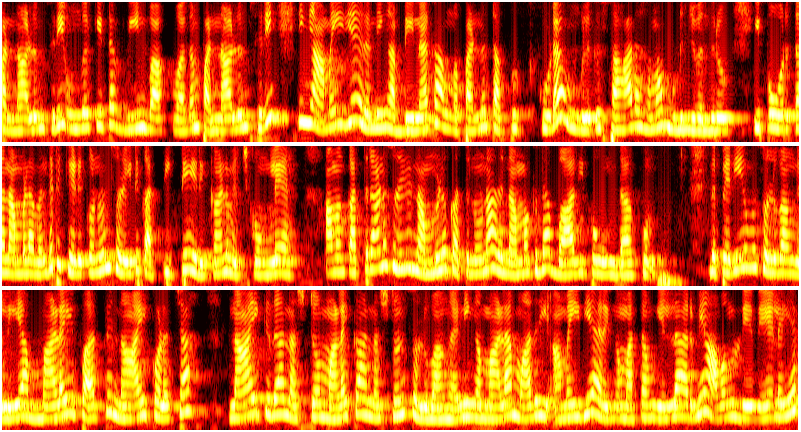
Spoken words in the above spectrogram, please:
பண்ணாலும் சரி உங்ககிட்ட வீண் வாக்குவாதம் பண்ணாலும் சரி நீங்கள் அமைதியாக இருந்தீங்க அப்படின்னாக்கா அவங்க பண்ண தப்புக்கு கூட உங்களுக்கு சாதகமாக முடிஞ்சு வந்துடும் இப்போ ஒருத்தன் நம்மளை வந்துட்டு கெடுக்கணும்னு சொல்லிட்டு கத்திக்கிட்டே இருக்கான்னு வச்சுக்கோங்களேன். அவன் கத்துறான்னு சொல்லிட்டு நம்மளும் கத்தணும்னா அது நமக்கு தான் பாதிப்பை உண்டாக்கும். இந்த பெரியவங்க சொல்லுவாங்க இல்லையா மழை பார்த்து நாய் குலைச்சா நாய்க்கு தான் நஷ்டம் மழைக்கா நஷ்டம்னு சொல்லுவாங்க. நீங்கள் மழை மாதிரி அமைதியாக இருங்க. மற்றவங்க எல்லாருமே அவங்களுடைய வேலையை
